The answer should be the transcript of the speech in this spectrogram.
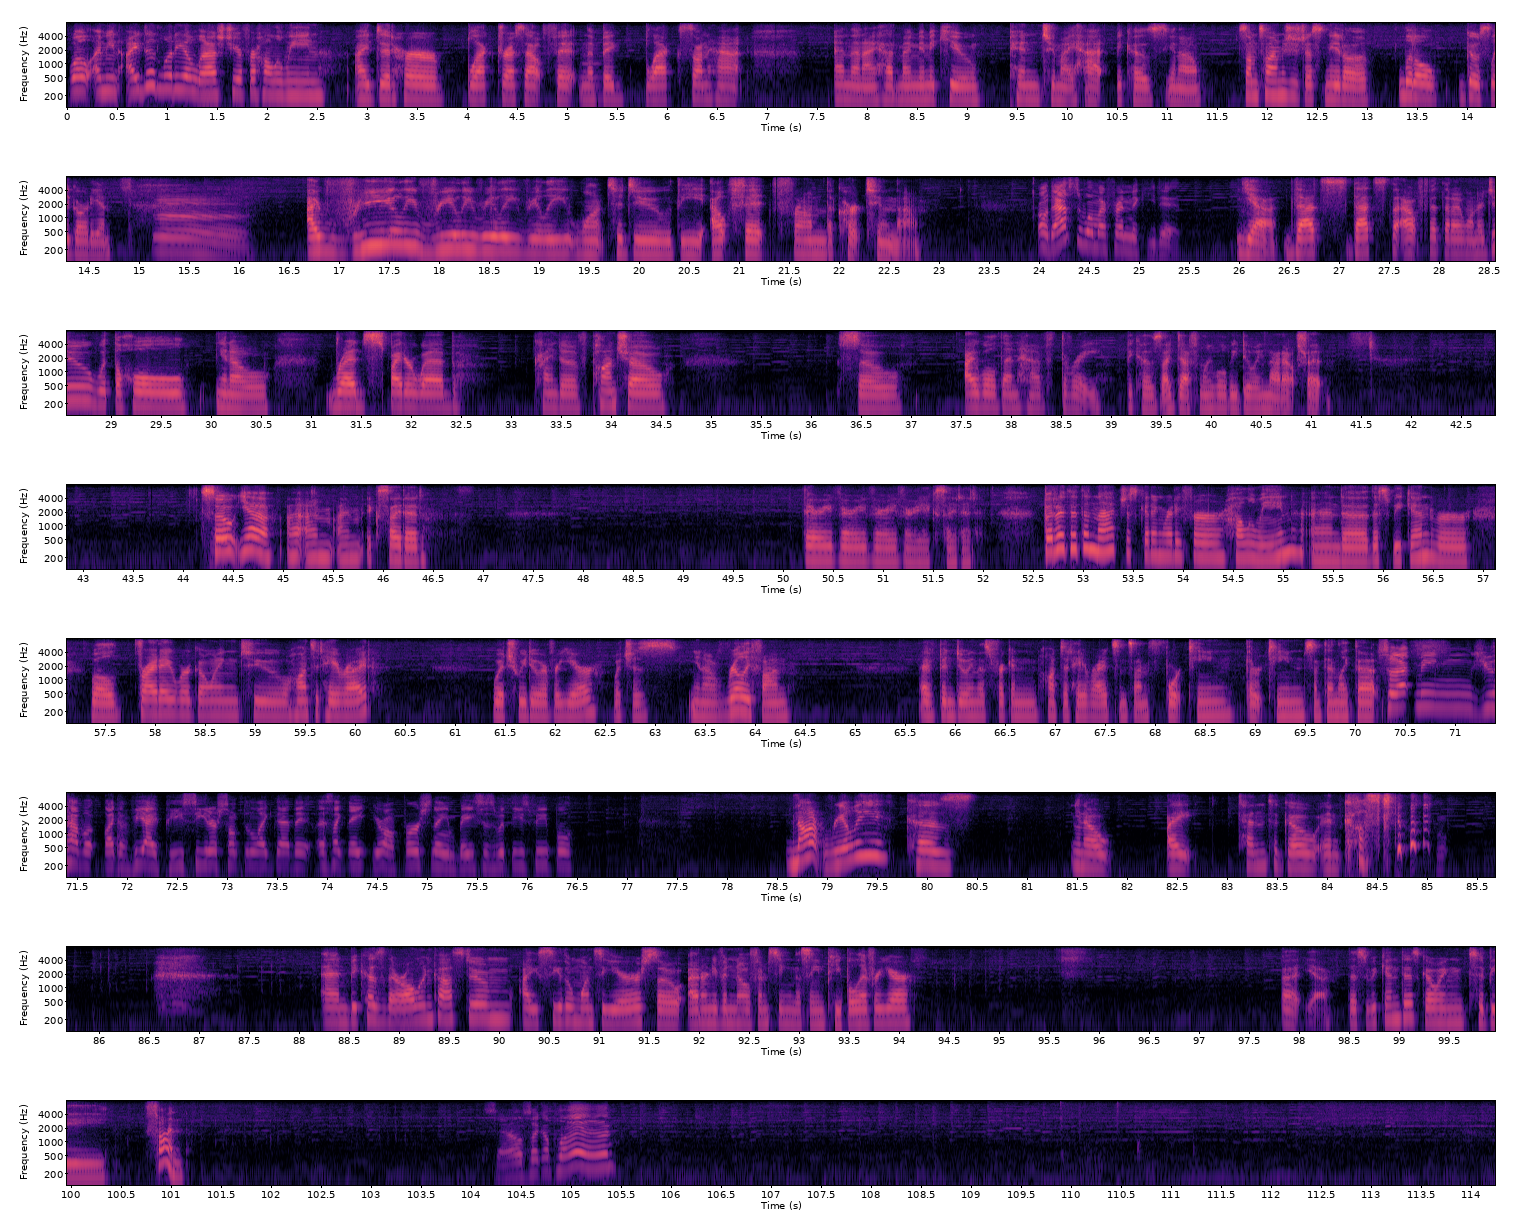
Well, I mean, I did Lydia last year for Halloween. I did her black dress outfit and the big black sun hat. And then I had my Mimikyu pinned to my hat because, you know, sometimes you just need a little ghostly guardian. Hmm. I really, really, really, really want to do the outfit from the cartoon though. Oh, that's the one my friend Nikki did. Yeah, that's that's the outfit that I want to do with the whole, you know, red spider web kind of poncho. So I will then have 3 because I definitely will be doing that outfit. So yeah, I, I'm I'm excited. Very, very, very, very excited. But other than that, just getting ready for Halloween. And uh, this weekend, we're, well, Friday, we're going to Haunted Hayride, which we do every year, which is, you know, really fun. I've been doing this freaking Haunted Hayride since I'm 14, 13, something like that. So that means you have a like a VIP seat or something like that. They, it's like they you're on first name basis with these people. Not really, because, you know, I tend to go in costume. and because they're all in costume, I see them once a year, so I don't even know if I'm seeing the same people every year. But yeah, this weekend is going to be fun. Sounds like a plan.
